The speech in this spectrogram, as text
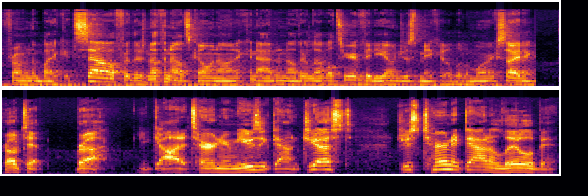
from the bike itself or there's nothing else going on, it can add another level to your video and just make it a little more exciting. Pro tip, bruh, you gotta turn your music down. Just, just turn it down a little bit.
